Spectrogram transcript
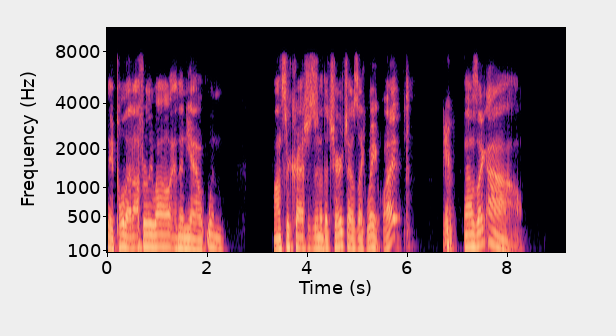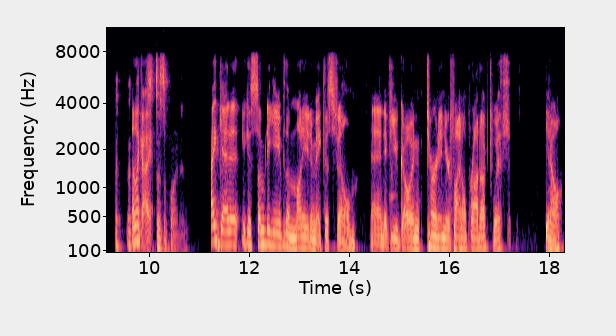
they pull that off really well. And then yeah, when monster crashes into the church, I was like, wait, what? Yeah. And I was like, oh, and like I, disappointed. I get it because somebody gave them money to make this film. And if you go and turn in your final product with, you know,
